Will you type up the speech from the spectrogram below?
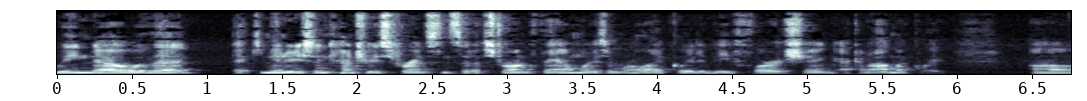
we know that communities and countries, for instance, that have strong families are more likely to be flourishing economically uh,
